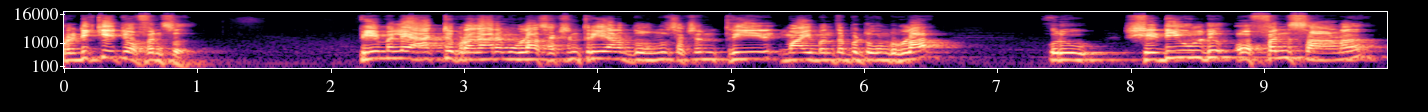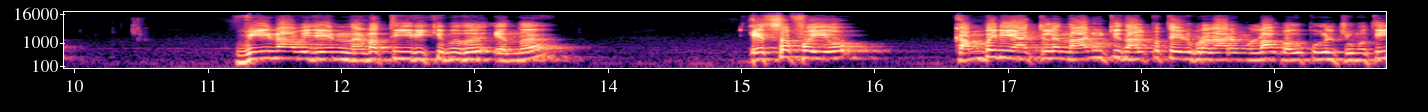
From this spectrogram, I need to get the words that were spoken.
predicate offence P M L A act പ്രകാരമുള്ള സെക്ഷൻ ത്രീ ആണെന്ന് തോന്നുന്നു. സെക്ഷൻ ത്രീയുമായി ബന്ധപ്പെട്ടുകൊണ്ടുള്ള ഒരു ഷെഡ്യൂൾഡ് ഒഫൻസ് ആണ് വീണ വിജയൻ നടത്തിയിരിക്കുന്നത് എന്ന് S F I O company ആക്ടിലെ നാനൂറ്റി നാൽപ്പത്തി ഏഴ് പ്രകാരമുള്ള വകുപ്പുകൾ ചുമത്തി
